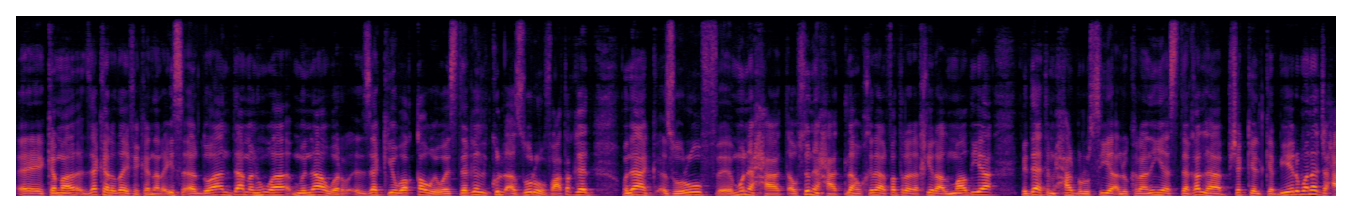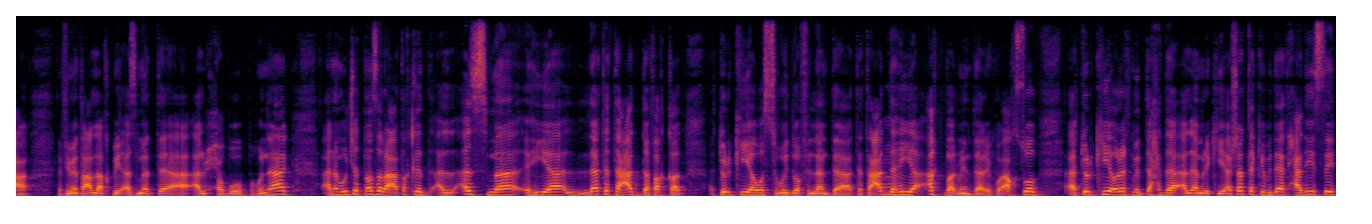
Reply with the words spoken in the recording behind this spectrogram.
آه، كما ذكر ضيفك أن الرئيس أردوغان دائما هو مناور ذكي وقوي ويستغل كل الظروف. أعتقد هناك ظروف منحت أو سنحت له خلال الفترة الأخيرة الماضية بداية من الحرب الروسية الأوكرانية الأوكرانية استغلها بشكل كبير ونجح فيما يتعلق بأزمة الحبوب. هناك أنا من وجهة نظري أعتقد الأزمة هي لا تتعدى فقط تركيا والسويد وفنلندا تتعدى هي أكبر من ذلك. وأقصد تركيا والولايات المتحدة الأمريكية. أشرت في بداية حديثي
